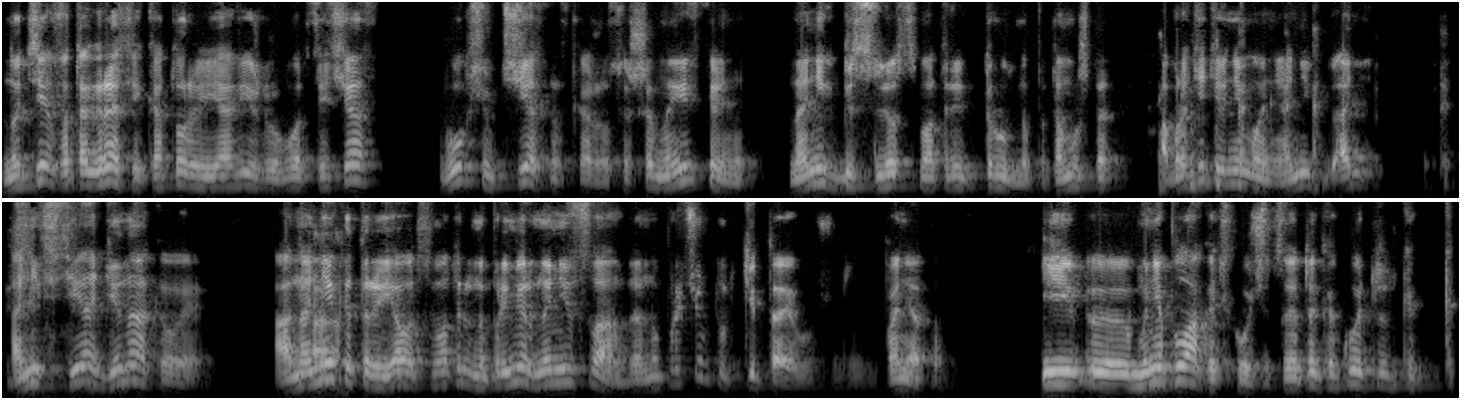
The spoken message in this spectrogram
Но те фотографии, которые я вижу вот сейчас – в общем, честно скажу, совершенно искренне, на них без слез смотреть трудно, потому что, обратите внимание, они, они, они все одинаковые. А на некоторые, я вот смотрю, например, на Nissan, да, ну при чем тут Китай, в общем понятно. И э, мне плакать хочется. Это какой-то как,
